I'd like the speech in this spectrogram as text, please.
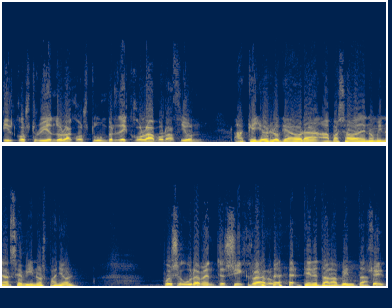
ir construyendo la costumbre de colaboración. Aquello es lo que ahora ha pasado a denominarse vino español. Pues seguramente sí, claro. Tiene toda la pinta. Sí,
